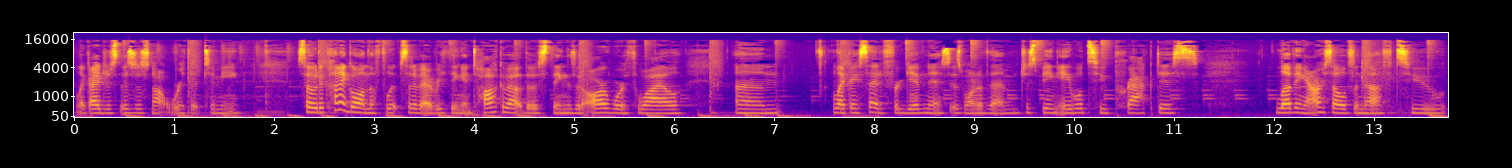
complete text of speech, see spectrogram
Like, I just, it's just not worth it to me. So, to kind of go on the flip side of everything and talk about those things that are worthwhile, um, like I said, forgiveness is one of them. Just being able to practice loving ourselves enough to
